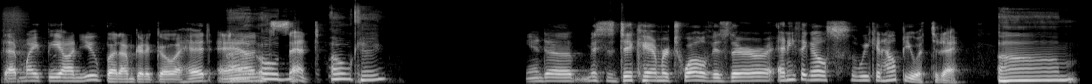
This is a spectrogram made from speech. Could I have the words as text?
that might be on you. But I'm going to go ahead and oh, send. Okay. And uh, Mrs. Dickhammer 12, is there anything else we can help you with today? Um,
